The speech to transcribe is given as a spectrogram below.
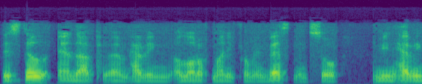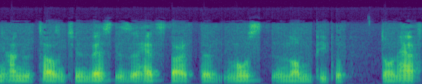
they still end up um, having a lot of money from investment. So I mean, having 100,000 to invest is a head start that most normal people don't have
